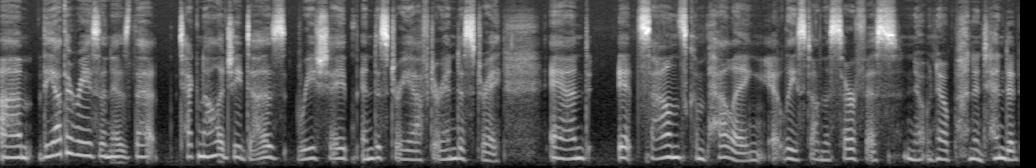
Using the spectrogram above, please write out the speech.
Um, the other reason is that technology does reshape industry after industry, and it sounds compelling, at least on the surface, no, no pun intended,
